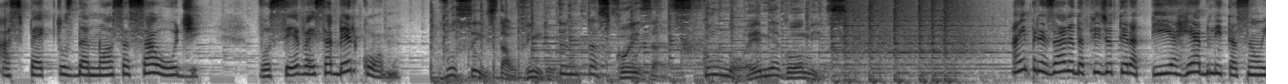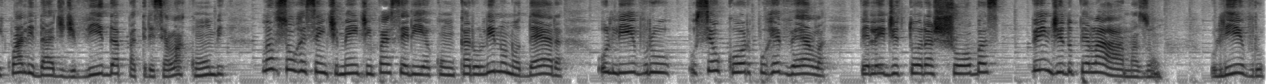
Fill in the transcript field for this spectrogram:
aspectos da nossa saúde. Você vai saber como. Você está ouvindo Tantas Coisas com Noêmia Gomes. A empresária da fisioterapia, reabilitação e qualidade de vida, Patrícia Lacombe, lançou recentemente, em parceria com Carolino Nodera, o livro O Seu Corpo Revela, pela editora Chobas, vendido pela Amazon. O livro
